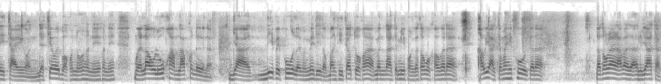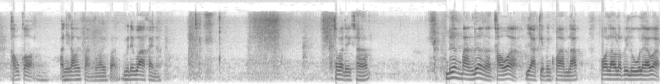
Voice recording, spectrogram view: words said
ในใจก่อน อย่าเที่ยวไปบอกคนโน้นคนนี้คนนี้ เหมือนเรารู้ความลับคนอื่นอะ อย่ารีบไปพูดเลยมันไม่ดีหรอกบางทีเจ้าตัวเขามันอาจจะมีผลกระทบกับเขาก็ได้ เขาอยากจะไม่ให้พูดก็ได้ เราต้องได้รับอนุญาตจากเขาก่อน อันนี้เล่าให้ฟังเล่าให้ฟัง ไม่ได้ว่าใครนะ สวัสดีครับ เรื่องบางเรื่องอะเขาอะอยากเก็บเป็นความลับ พอเราเราไปรู้แล้วอะ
